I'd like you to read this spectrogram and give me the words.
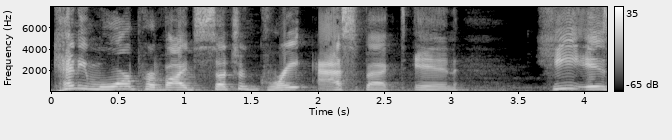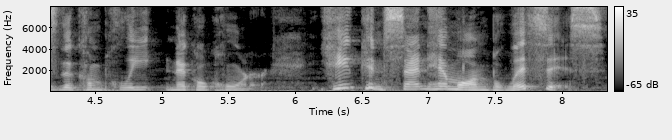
Kenny Moore provides such a great aspect in he is the complete nickel corner. He can send him on blitzes.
